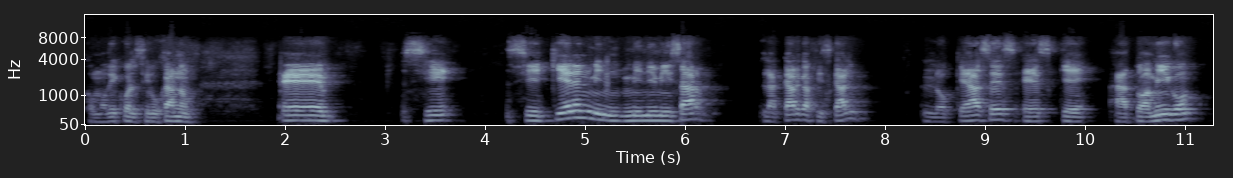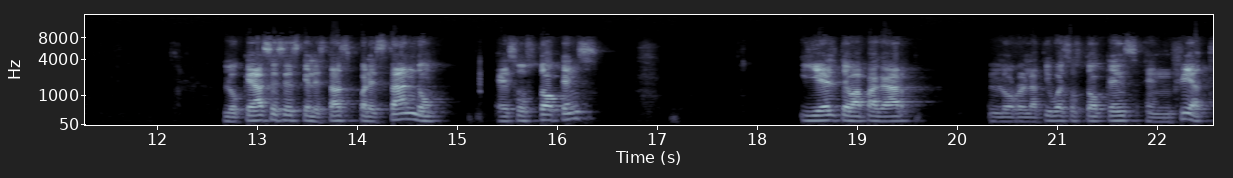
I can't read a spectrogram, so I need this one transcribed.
como dijo el cirujano. Eh, si, si quieren minimizar la carga fiscal, lo que haces es que a tu amigo, lo que haces es que le estás prestando esos tokens y él te va a pagar lo relativo a esos tokens en fiat.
